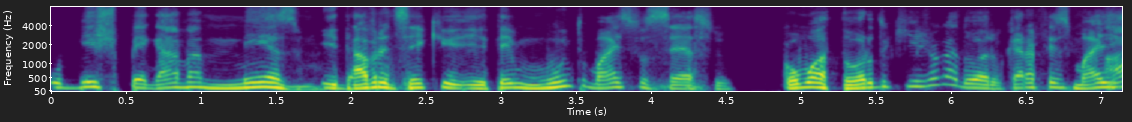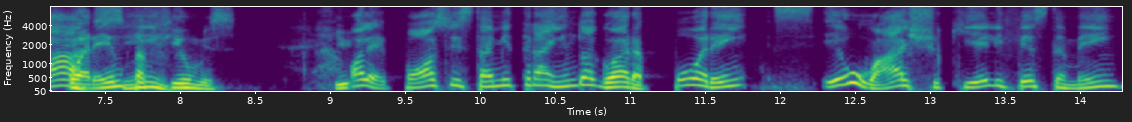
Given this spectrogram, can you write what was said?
o bicho pegava mesmo. E dá pra dizer que teve muito mais sucesso como ator do que jogador. O cara fez mais de ah, 40 sim. filmes. E... Olha, posso estar me traindo agora, porém, eu acho que ele fez também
